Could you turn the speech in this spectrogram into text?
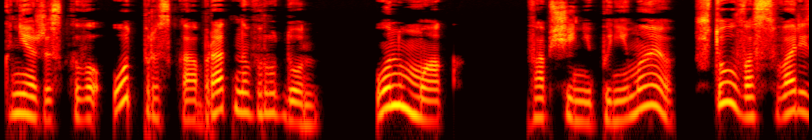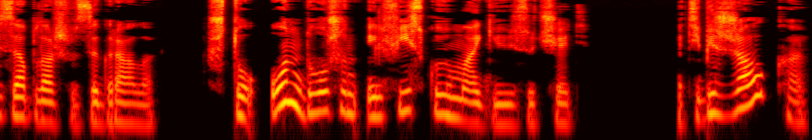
княжеского отпрыска обратно в Рудон. Он маг. Вообще не понимаю, что у вас с Варей за блажь. Что он должен эльфийскую магию изучать. — А тебе жалко?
